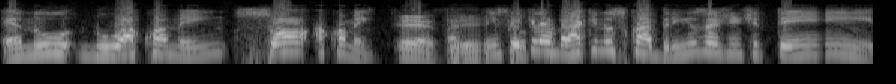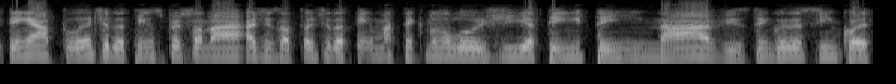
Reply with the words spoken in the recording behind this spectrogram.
é no, no Aquaman, só Aquaman. É, teria Tem, que tem que lembrar que nos quadrinhos a gente tem tem a Atlântida, tem os personagens, a Atlântida tem uma tecnologia, tem, tem naves, tem coisa assim, coisa,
